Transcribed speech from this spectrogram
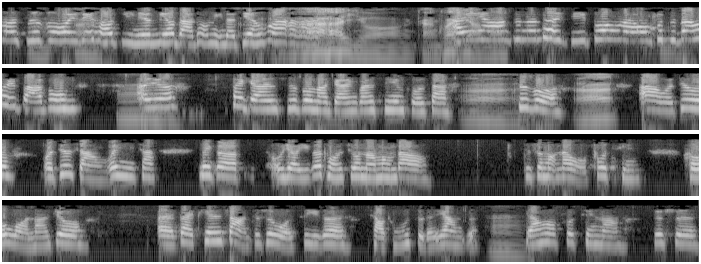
了，师傅，我已经好几年没有打通您的电话了。哎呦，赶快哎呀，真的太激动了，我不知道会打通。嗯。哎呀，太感恩师傅了，感恩观世音菩萨。啊。师傅。啊。啊，我就我就想问一下，那个我有一个同修呢，梦到，就是梦到我父亲和我呢，就呃在天上，就是我是一个小童子的样子，嗯然后父亲呢，就是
